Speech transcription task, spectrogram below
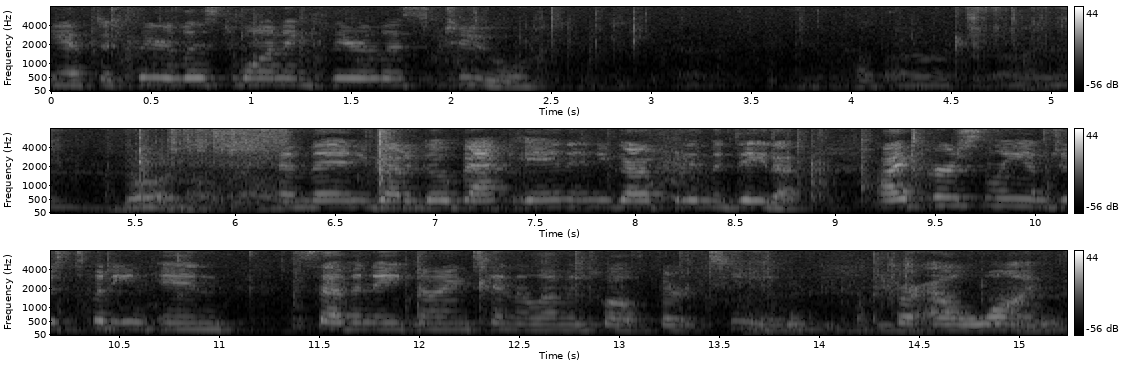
You have to clear list one and clear list two. Done. And then you gotta go back in and you gotta put in the data. I personally am just putting in seven, eight, nine, ten, eleven, twelve, thirteen for L one.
